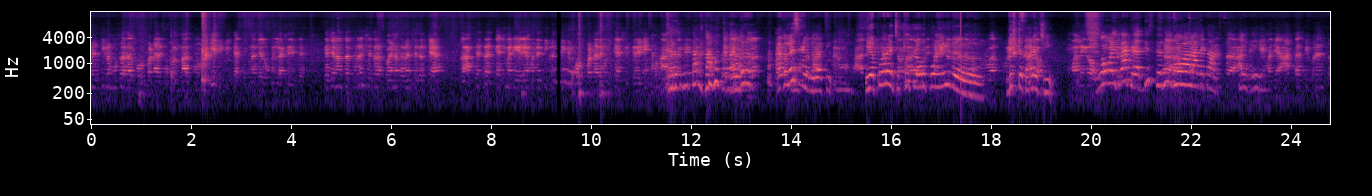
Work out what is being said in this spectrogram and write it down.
म्हणजे तिकडे मुसळधार पाऊस पडणार कोकणनाथ म्हणून हे देखील त्या कोकणातल्या लोकांना लक्षात येतं त्याच्यानंतर धरण क्षेत्रात कोयना धरण क्षेत्राच्या लाभ क्षेत्रात कॅचमेंट एरियामध्ये तिकडे देखील पाऊस पडणार आहे म्हणून त्या शेतकऱ्यांनी या पोरायची तूप लावून पोळी दिष्ट काढायची. गोवळी दिसत नाही गोवा लागत म्हणजे आठ तारखेपर्यंत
